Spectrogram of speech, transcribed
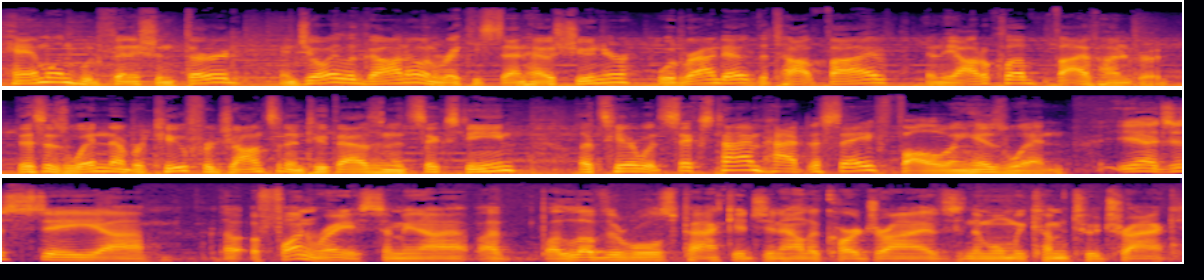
Hamlin would finish in third, and Joey Logano and Ricky Stenhouse Jr. would round out the top five in the Auto Club 500. This is win number two for Johnson in 2016. Let's hear what six time had to say following his win. Yeah, just a. Uh a fun race. I mean, I, I, I, love the rules package and how the car drives. And then when we come to a track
